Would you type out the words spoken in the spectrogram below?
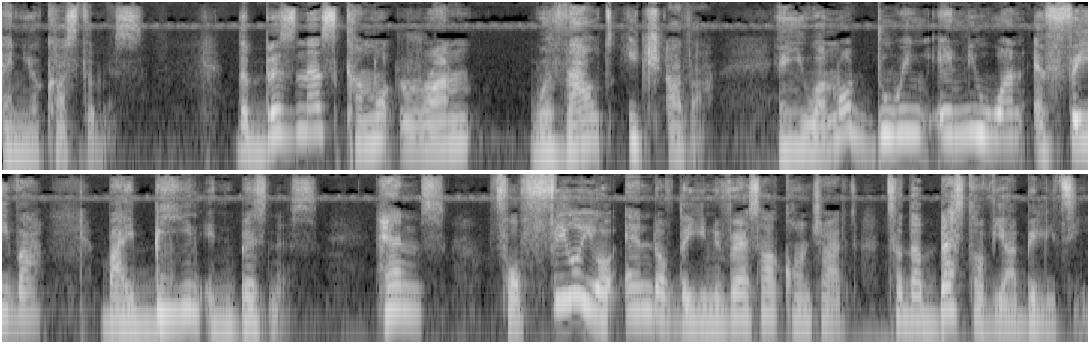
and your customers. The business cannot run without each other, and you are not doing anyone a favor by being in business. Hence, fulfill your end of the universal contract to the best of your ability.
